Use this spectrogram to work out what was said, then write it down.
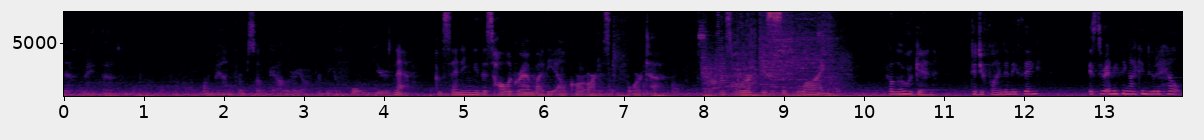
Neff made that. A man from some gallery offered me four years. Neff, I'm sending you this hologram by the Elcor artist Forta. His work is sublime. Hello again. Did you find anything? Is there anything I can do to help?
